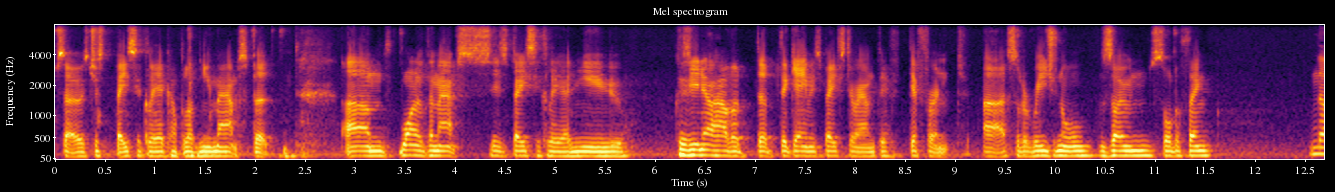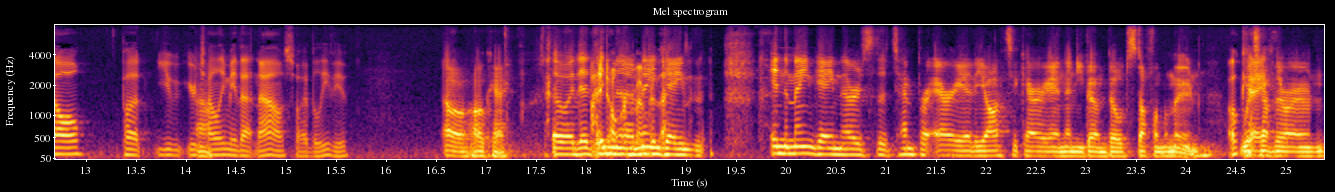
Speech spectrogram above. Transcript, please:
so it's just basically a couple of new maps, but um, one of the maps is basically a new because you know how the, the, the game is based around dif- different uh, sort of regional zones, sort of thing. No, but you, you're Oh. telling me that now, so I believe you. Oh, okay. So in, in I don't the main that. game, in the main game, there's the temperate area, the Arctic area, and then you go and build stuff on the moon, which have their own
